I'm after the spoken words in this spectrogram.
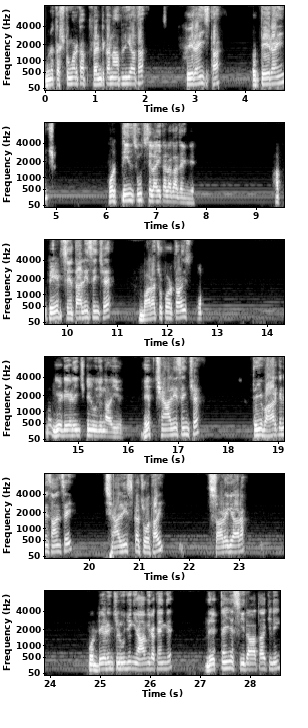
हमने कस्टमर का फ्रंट का नाप लिया था, तेरह इंच था तो तेरह इंच और तीन सूत सिलाई का लगा देंगे। अब पेट सैतालीस इंच है, बारह चौक अड़तालीस, ये डेढ़ इंच की लूजिंग आई है। हिप छियालीस इंच है तो ये बाहर के निशान से ही छियालीस का चौथाई, साढ़े ग्यारह और डेढ़ इंच लूजिंग यहाँ भी रखेंगे। देखते हैं ये सीधा आता है कि नहीं।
